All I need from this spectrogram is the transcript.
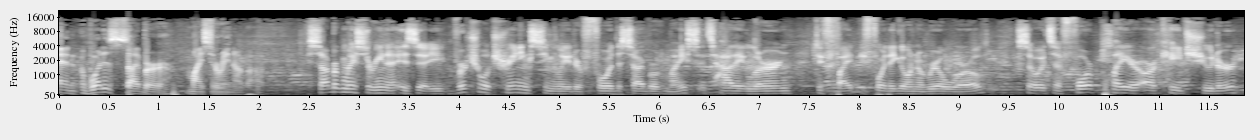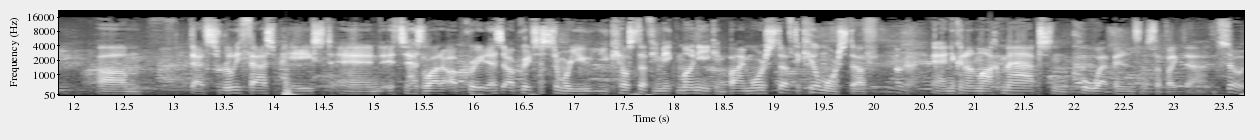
And what is Cyborg Mice Arena about? Cyborg Mice Arena is a virtual training simulator for the cyborg mice. It's how they learn to fight before they go in the real world. So it's a four player arcade shooter. Um, that's really fast paced and it has a lot of upgrade. Has an upgrade system where you, you kill stuff, you make money, you can buy more stuff to kill more stuff, Okay. and you can unlock maps and cool weapons and stuff like that. So,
